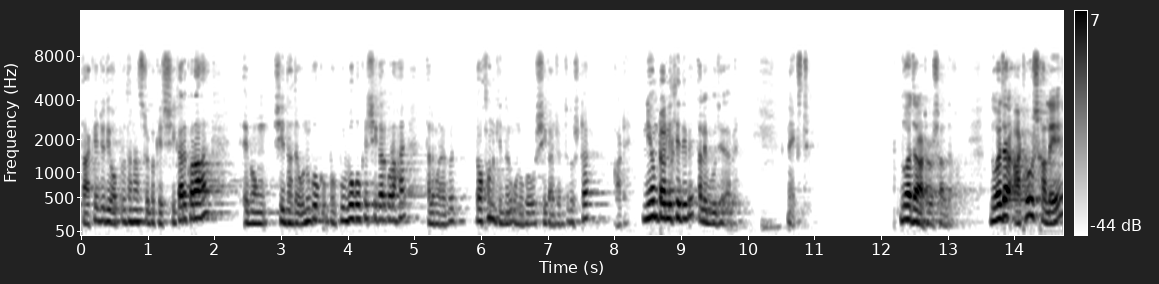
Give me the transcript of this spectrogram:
তাকে যদি অপ্রধানাশ্র বাক্যে স্বীকার করা হয় এবং সিদ্ধান্তে অনুগ পূর্বককে স্বীকার করা হয়, তাহলে মনে রাখবে তখন কিন্তু অনুগ স্বীকারজনিত দোষটা ঘটে। নিয়মটা লিখে দেবে, তাহলে বুঝে যাবে। নেক্সট দু হাজার আঠেরো সাল দেখো। দু হাজার আঠেরো সালে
